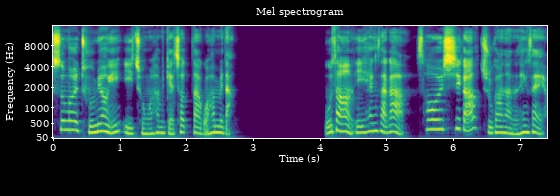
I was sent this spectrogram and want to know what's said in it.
22명이 이 종을 함께 쳤다고 합니다. 우선 이 행사가 서울시가 주관하는 행사예요.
